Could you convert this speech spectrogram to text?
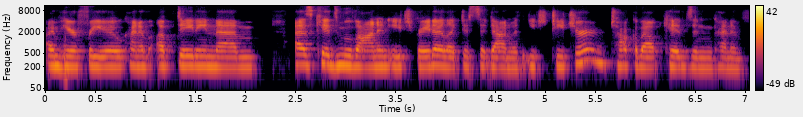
I'm here for you, kind of updating them as kids move on in each grade. I like to sit down with each teacher and talk about kids and kind of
